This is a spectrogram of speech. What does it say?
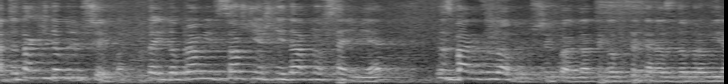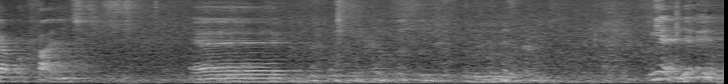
A to taki dobry przykład. Tutaj Dobromir Sośnierz niedawno w Sejmie, to jest bardzo dobry przykład, dlatego chcę teraz Dobromira pochwalić. Eee... Nie, nie wiem.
